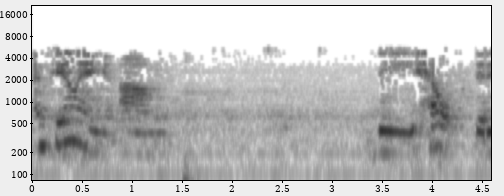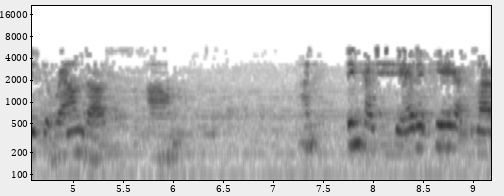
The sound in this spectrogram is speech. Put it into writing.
And feeling um, the help that is around us. Um, I think I shared it here because I,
